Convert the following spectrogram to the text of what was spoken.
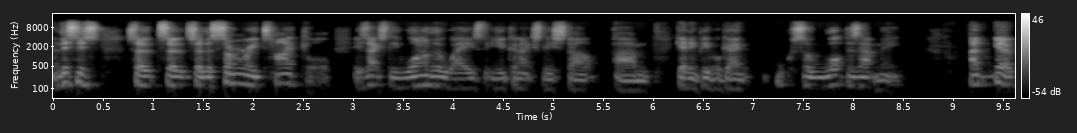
And this is so so so the summary title is actually one of the ways that you can actually start um, getting people going. So what does that mean? And you know,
